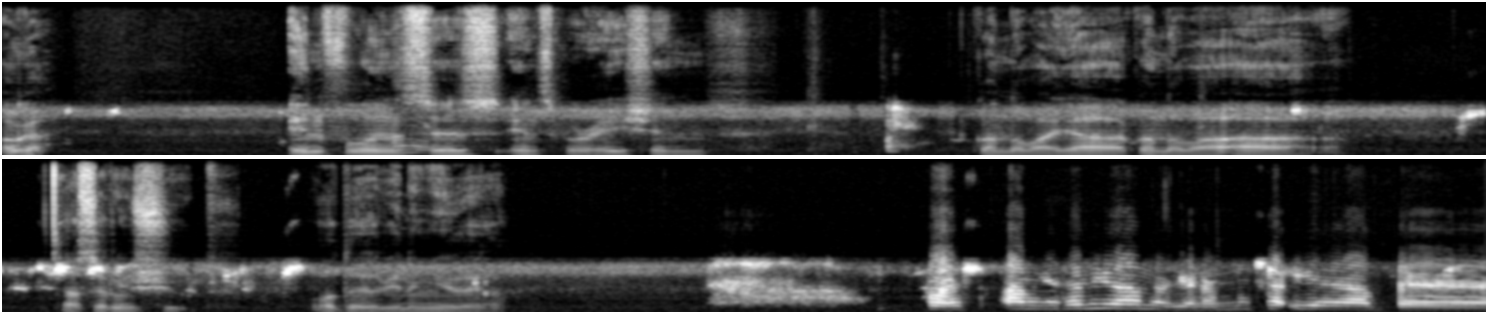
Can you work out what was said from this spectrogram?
okay. Influences, inspirations. Cuando vaya, cuando va a hacer un shoot o te vienen ideas. Pues a mí en realidad me vienen muchas ideas de...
